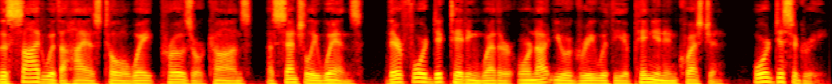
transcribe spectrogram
the side with the highest total weight, pros or cons, essentially wins, therefore dictating whether or not you agree with the opinion in question, or disagree.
